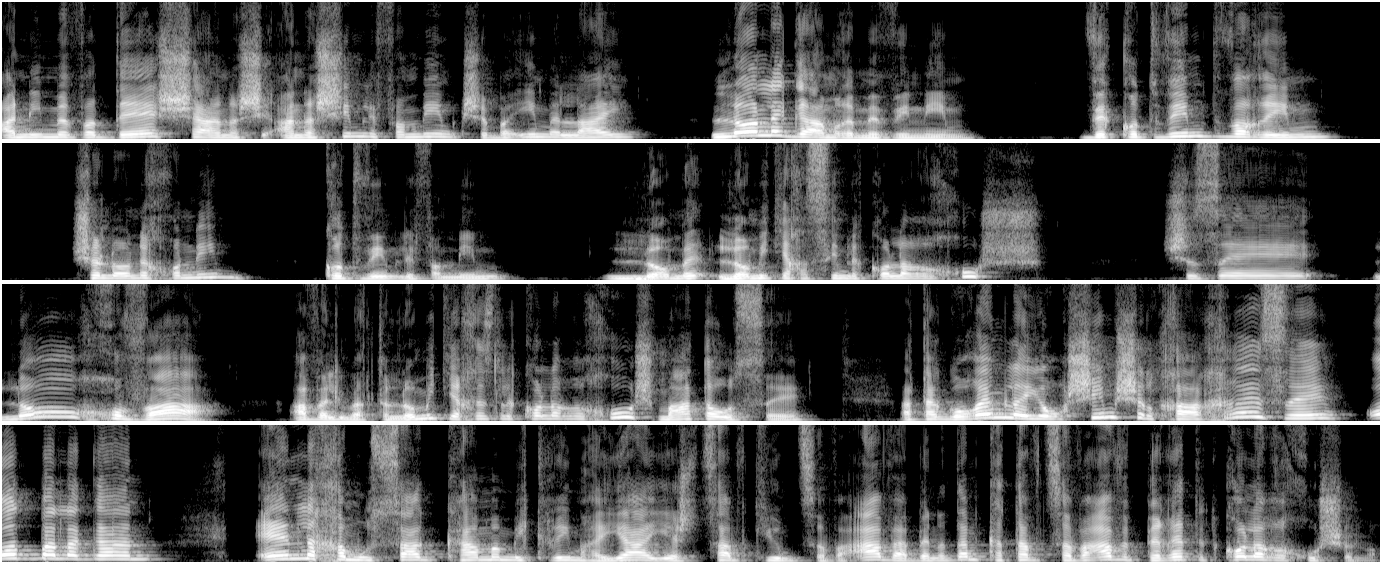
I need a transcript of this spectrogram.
אני מוודא שאנשים לפעמים, כשבאים אליי, לא לגמרי מבינים, וכותבים דברים שלא נכונים. כותבים לפעמים, לא, לא מתייחסים לכל הרכוש, שזה לא חובה, אבל אם אתה לא מתייחס לכל הרכוש, מה אתה עושה? אתה גורם ליורשים שלך אחרי זה עוד בלאגן. אין לך מושג כמה מקרים היה, יש צו קיום צוואה, והבן אדם כתב צוואה ופירט את כל הרכוש שלו.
